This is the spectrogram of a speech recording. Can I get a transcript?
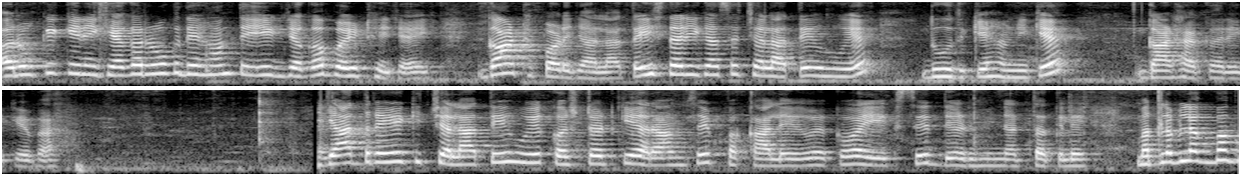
और रोके के नहीं कि अगर रोक दे हम तो एक जगह बैठे जाए। गांठ पड़ जाला। तो इस तरीक़ा से चलाते हुए दूध के हमनी के गाढ़ा करे के बाद। याद रहे कि चलाते हुए कस्टर्ड के आराम से पका ले एक से डेढ़ मिनट तक ले। मतलब लगभग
